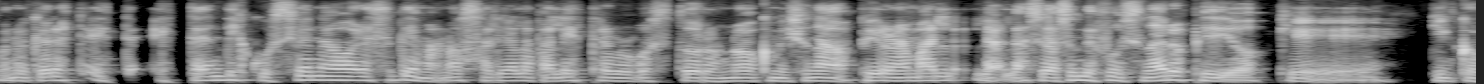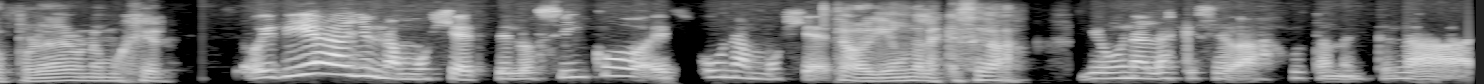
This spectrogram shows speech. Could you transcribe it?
Bueno, que ahora está, en discusión ahora ese tema, ¿no? Salió a la palestra a propósito de los nuevos comisionados, pero nada más la, Asociación de Funcionarios pidió que, que incorporara a una mujer. Hoy día hay una mujer, de los cinco es una mujer. Claro, y es una de las que se va. Y es una de las que se va, justamente la,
